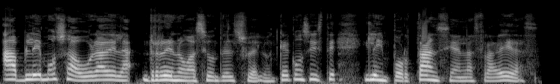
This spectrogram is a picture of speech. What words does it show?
Hablemos ahora de la renovación del suelo. ¿En qué consiste y la importancia en las praderas?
